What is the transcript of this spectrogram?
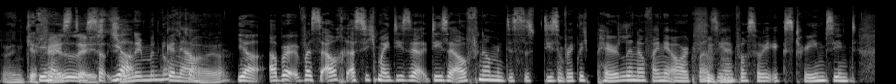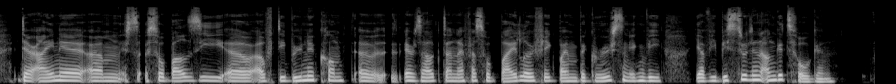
Ein Gefälle das ist so? schon ja, immer noch genau. da. Ja? Ja, aber was auch, also ich meine, diese, diese Aufnahmen, das ist, die sind wirklich Perlen auf eine Art, weil sie einfach so extrem sind. Der eine, ähm, so, sobald sie äh, auf die Bühne kommt, äh, er sagt dann einfach so beiläufig beim Begrüßen irgendwie, ja, wie bist du denn angezogen?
